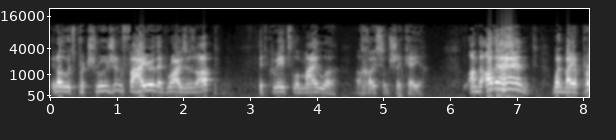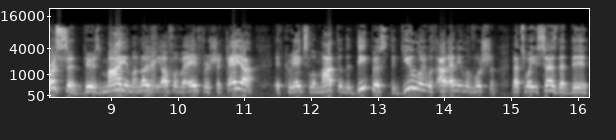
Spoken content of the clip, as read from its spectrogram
in other words, protrusion, fire that rises up, it creates lamaila, a chaysim shekeya. On the other hand, when by a person there is mayim anoichi afa ve'efer shekeya, it creates lamata, the deepest, the gilui, without any levushim. That's why he says that the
